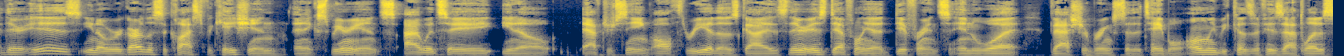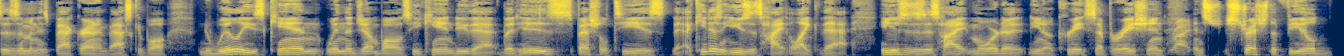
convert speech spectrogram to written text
there is you know regardless of classification and experience i would say you know after seeing all three of those guys there is definitely a difference in what Vasher brings to the table only because of his athleticism and his background in basketball. Willies can win the jump balls. He can do that, but his specialty is like he doesn't use his height like that. He uses his height more to, you know, create separation right. and s- stretch the field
